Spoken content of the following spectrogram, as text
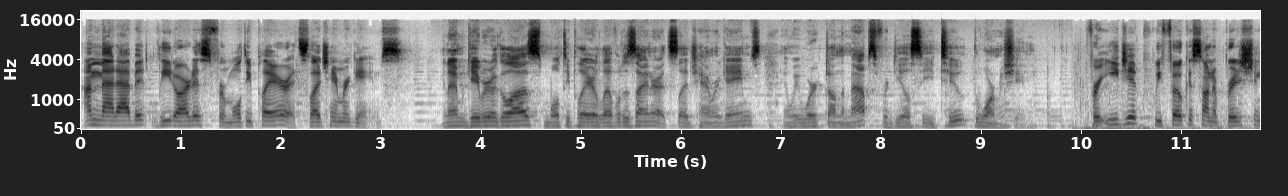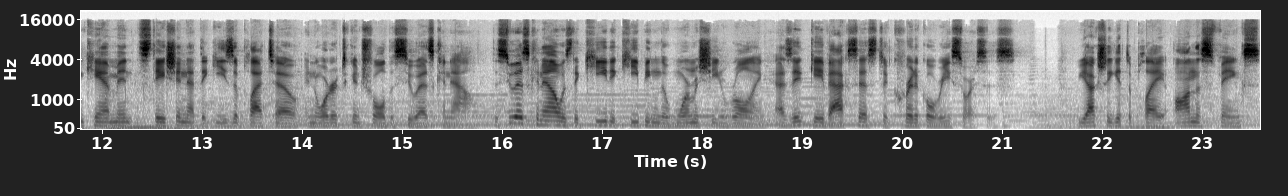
I'm Matt Abbott, lead artist for multiplayer at Sledgehammer Games. And I'm Gabriel Galaz, multiplayer level designer at Sledgehammer Games, and we worked on the maps for DLC 2, The War Machine. For Egypt, we focus on a British encampment stationed at the Giza Plateau in order to control the Suez Canal. The Suez Canal was the key to keeping the war machine rolling as it gave access to critical resources. You actually get to play on the Sphinx,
